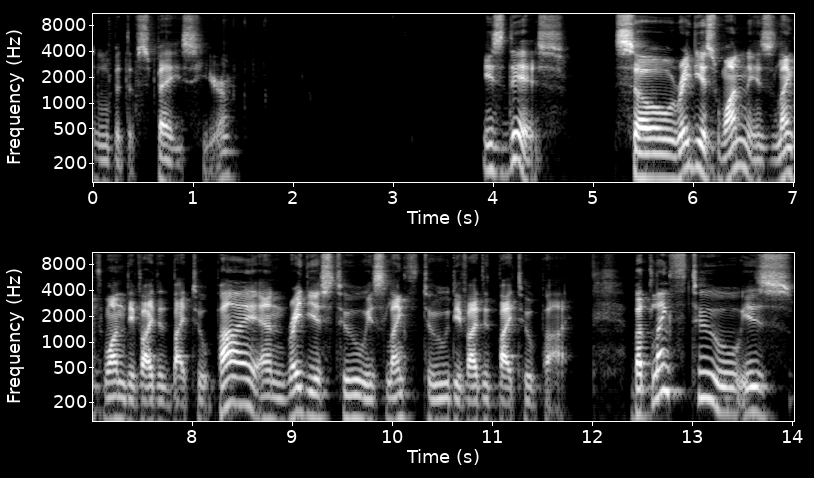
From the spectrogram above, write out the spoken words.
a little bit of space here, is this. So radius 1 is length 1 divided by 2 pi, and radius 2 is length 2 divided by 2 pi. But length 2 is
